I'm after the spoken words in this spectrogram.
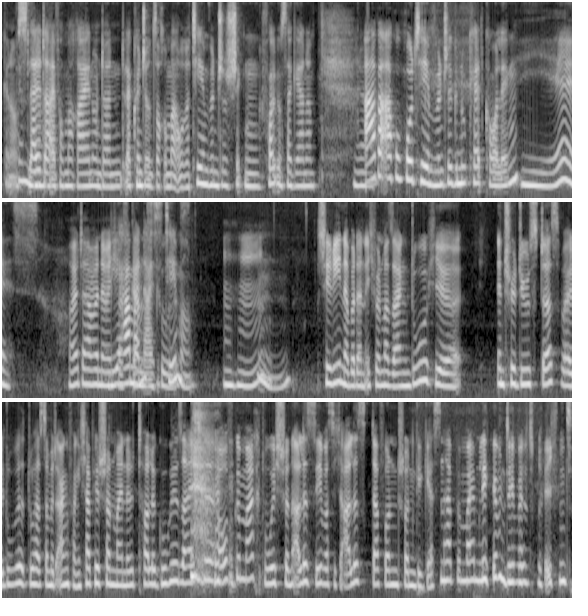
Genau, Genau. slidet da einfach mal rein und dann, da könnt ihr uns auch immer eure Themenwünsche schicken. Folgt uns da gerne. Ja. Aber apropos Themenwünsche, genug Catcalling. Yes. Heute haben wir nämlich Wir was haben ein ganz nices Cooles. Thema. Shirin, aber dann, ich würde mal sagen, du hier introduced das, weil du, du hast damit angefangen. Ich habe hier schon meine tolle Google-Seite aufgemacht, wo ich schon alles sehe, was ich alles davon schon gegessen habe in meinem Leben. Dementsprechend,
